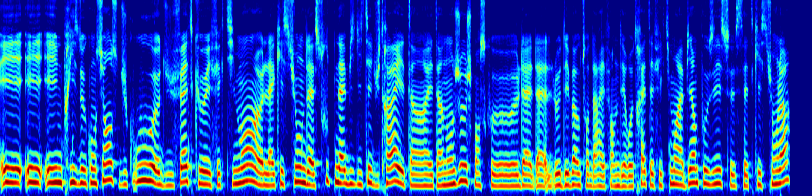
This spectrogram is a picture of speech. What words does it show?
et, une prise de conscience du coup euh, du fait que effectivement euh, la question de la soutenabilité du travail est un, est un enjeu. Je pense que le débat autour de la réforme des retraites effectivement a bien posé cette question-là.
